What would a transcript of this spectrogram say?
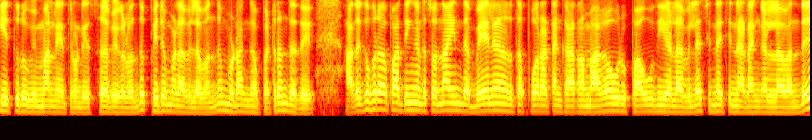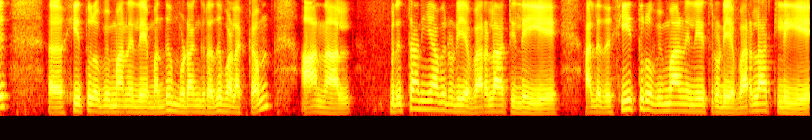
ஹீத்ரூ விமான நிலையத்தினுடைய சேவைகள் வந்து பெருமளவில் வந்து முடங்கப்பட்டிருந்தது. அதுக்கு பிறகு பார்த்தீங்கன்னு சொன்னால் இந்த வேலைநிறுத்த போராட்டம் காரணமாக ஒரு பகுதி அளவில் சின்ன சின்ன இடங்களில் வந்து ஹீத்ரூ விமான நிலையம் வந்து முடங்குறது வழக்கம். ஆனால் பிரித்தானியாவினுடைய வரலாற்றிலேயே அல்லது ஹீத்ரோ விமான நிலையத்தினுடைய வரலாற்றிலேயே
